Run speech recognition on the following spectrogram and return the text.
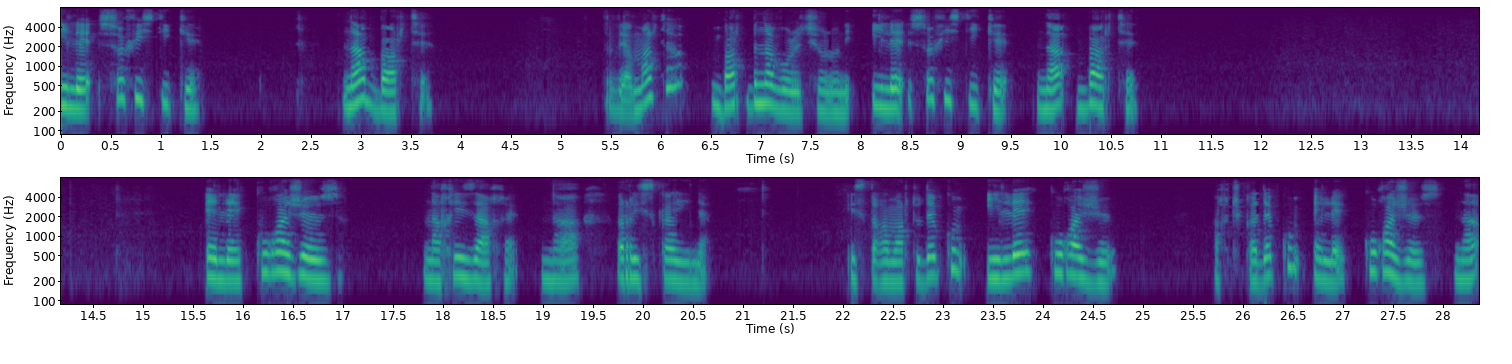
Il est sophistiqué. Նա բարդ է։ Տվյալ մարդը բարդ բնավորություն ունի։ Il est sophistiqué. Նա բարդ է։ Elle est courageuse. Նա խիզախ է։ Նա ռիսկային է։ Իսկ տղամարդու դեպքում il est courageux։ Աղջկա դեպքում elle est courageuse։ Նա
